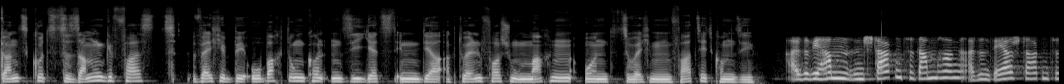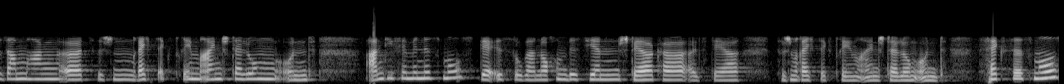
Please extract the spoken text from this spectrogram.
Ganz kurz zusammengefasst, welche Beobachtungen konnten Sie jetzt in der aktuellen Forschung machen und zu welchem Fazit kommen Sie? Also wir haben einen starken Zusammenhang, also einen sehr starken Zusammenhang äh, zwischen rechtsextremen Einstellungen und Antifeminismus. Der ist sogar noch ein bisschen stärker als der zwischen rechtsextremen Einstellungen und Sexismus.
